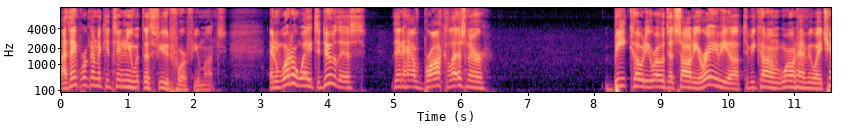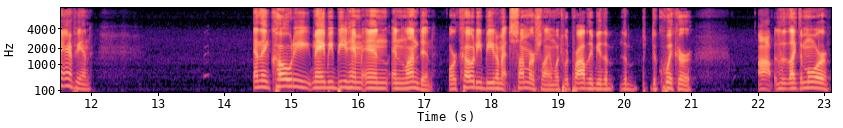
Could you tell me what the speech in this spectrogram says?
I think we're going to continue with this feud for a few months. And what a way to do this than have Brock Lesnar beat Cody Rhodes at Saudi Arabia to become World Heavyweight Champion. And then Cody maybe beat him in, in London or Cody beat him at SummerSlam, which would probably be the the, the quicker, op, like the more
